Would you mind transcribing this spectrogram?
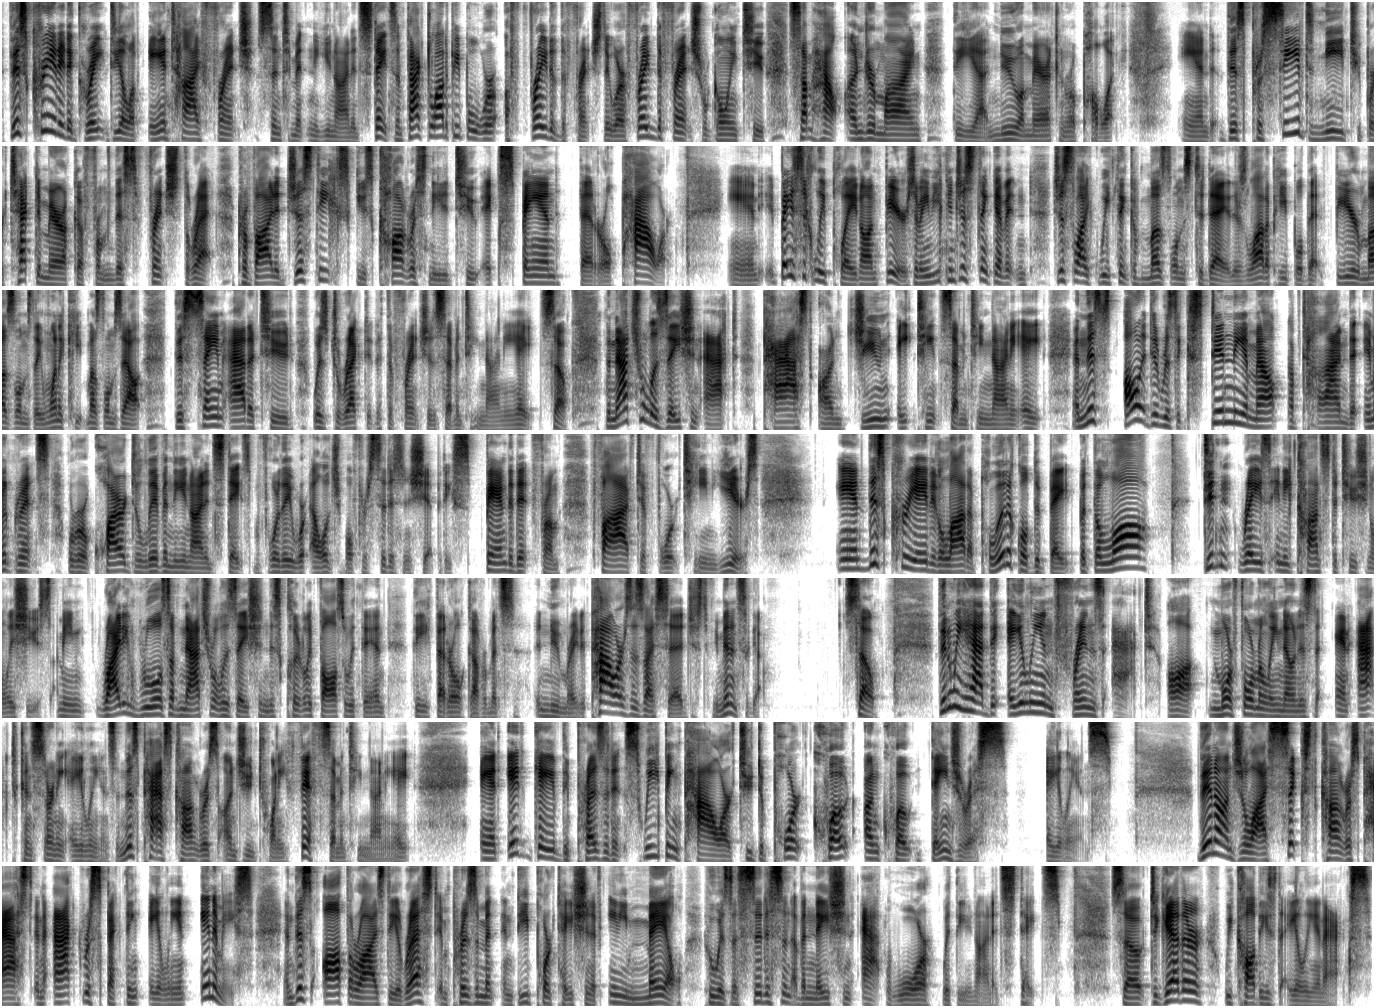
this created a great deal of anti French sentiment in the United States. In fact, a lot of people were afraid of the French. They were afraid the French were going to somehow undermine the uh, new American Republic. And this perceived need to protect America from this French threat provided just the excuse Congress needed to expand federal power. And it basically played on fears. I mean, you can just think of it, and just like we think of Muslims today, there's a lot of people that fear Muslims. They want to keep Muslims out. This same attitude was directed at the French in 1798. So, the Naturalization Act passed on June 18, 1798. And this, all it did was extend the amount of time that immigrants were required to live in the United States before they were eligible for citizenship. It expanded it from 5 to 14 years. And this created a lot of political debate, but the law didn't raise any constitutional issues. I mean, writing rules of naturalization, this clearly falls within the federal government's enumerated powers, as I said just a few minutes ago. So, then we had the Alien Friends Act, uh, more formally known as an act concerning aliens. And this passed Congress on June 25th, 1798. And it gave the president sweeping power to deport quote unquote dangerous aliens. Then on July 6th, Congress passed an act respecting alien enemies, and this authorized the arrest, imprisonment, and deportation of any male who is a citizen of a nation at war with the United States. So together, we call these the Alien Acts.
